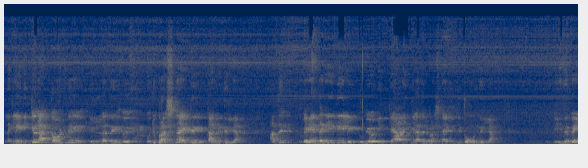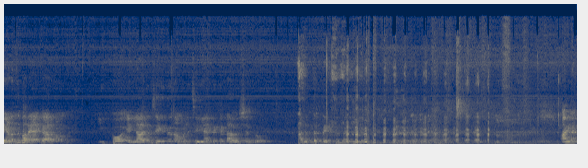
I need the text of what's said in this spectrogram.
അല്ലെങ്കിൽ എനിക്കൊരു അക്കൗണ്ട് ഉള്ളത് ഒരു പ്രശ്നമായിട്ട് കണ്ടിട്ടില്ല. അത് വേണ്ട രീതിയിൽ ഉപയോഗിക്കുകയാണെങ്കിൽ അതൊരു പ്രശ്നമായിട്ട് എനിക്ക് തോന്നുന്നില്ല. ഇത് വേണമെന്ന് പറയാൻ കാരണം ഇപ്പോ എല്ലാരും ചെയ്യുന്നത് നമ്മൾ ചെയ്യാണ്ടിരിക്കേണ്ട ആവശ്യമുണ്ടോ? അതെത്ര തെറ്റൊന്നുമില്ലല്ലോ. അയാൾ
